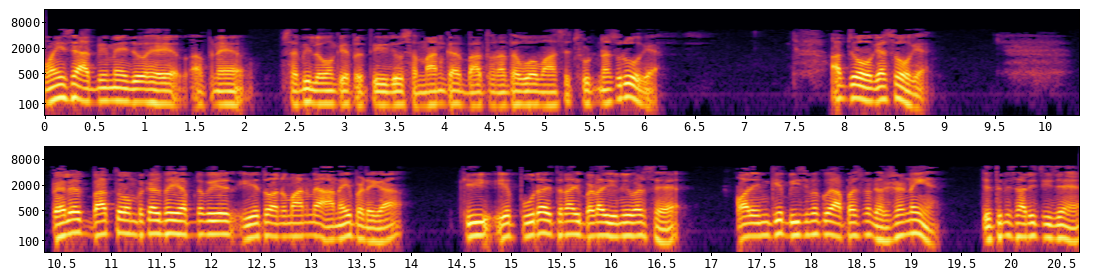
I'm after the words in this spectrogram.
वहीं से आदमी में जो है, अपने सभी लोगों के प्रति जो सम्मान का बात होना था, वो वहाँ से छूटना शुरू हो गया। अब जो हो गया, सो हो गया। पहले बात तो ओम प्रकाश भाई अपने को ये ये तो अनुमान में आना ही पड़ेगा कि ये पूरा इतना बड़ा यूनिवर्स है और इनके बीच में कोई आपस में घर्षण नहीं है, जितनी सारी चीज़ें हैं,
